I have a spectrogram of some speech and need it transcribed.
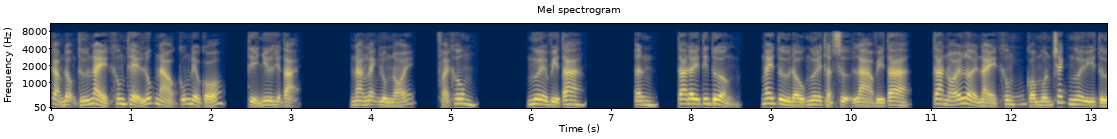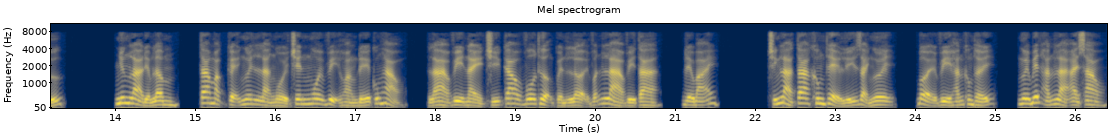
cảm động thứ này không thể lúc nào cũng đều có, tỉ như hiện tại. Nàng lạnh lùng nói, phải không? Ngươi vì ta. Ân, ta đây tin tưởng, ngay từ đầu ngươi thật sự là vì ta, ta nói lời này không có muốn trách ngươi ý tứ. Nhưng là điểm lâm, ta mặc kệ ngươi là ngồi trên ngôi vị hoàng đế cũng hảo, là vì này trí cao vô thượng quyền lợi vẫn là vì ta, đều bãi. Chính là ta không thể lý giải ngươi, bởi vì hắn không thấy, ngươi biết hắn là ai sao.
